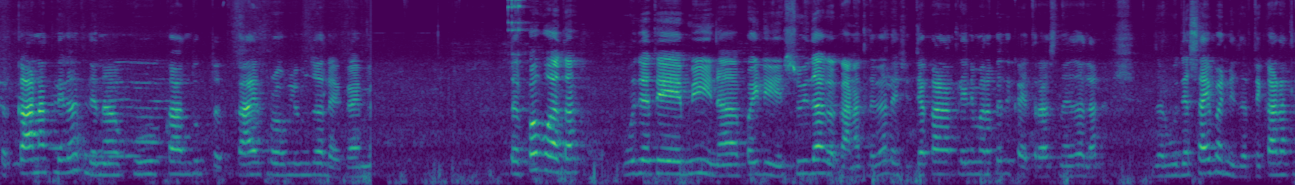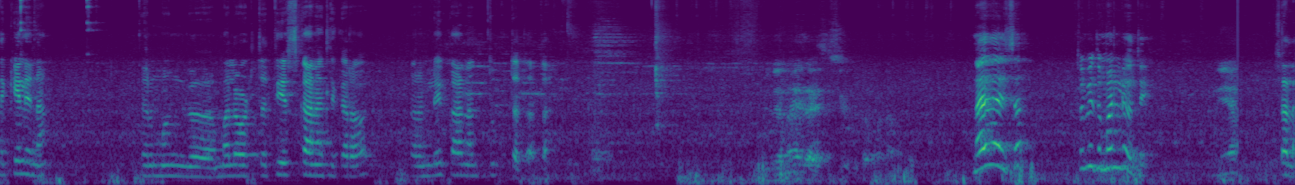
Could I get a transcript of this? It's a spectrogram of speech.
तर कानातले घातले ना खूप कान दुखतात. काय प्रॉब्लेम झालाय काय तर बघू आता. उद्या ते मी ना पहिली सुविधा का कानातलं घालायची. त्या कानातल्याने मला कधी काही त्रास नाही झाला. जर उद्या साहेबांनी जर ते कानातले केले ना तर मग मला वाटतं तेच कानातले करावं. कारण लय कानात दुखतात आता. उद्या नाही जायचं शेवटला म्हणा नाही जायचं? तुम्ही तर म्हणले होते. आणि चला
